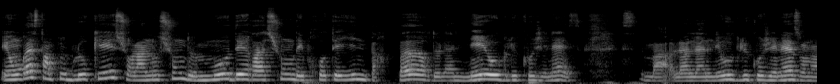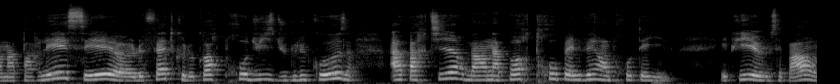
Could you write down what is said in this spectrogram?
et on reste un peu bloqué sur la notion de modération des protéines par peur de la néoglucogénèse. Bah, la, la, néoglucogénèse, on en a parlé, c'est euh, le fait que le corps produise du glucose à partir d'un apport trop élevé en protéines. Et puis, je sais pas,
